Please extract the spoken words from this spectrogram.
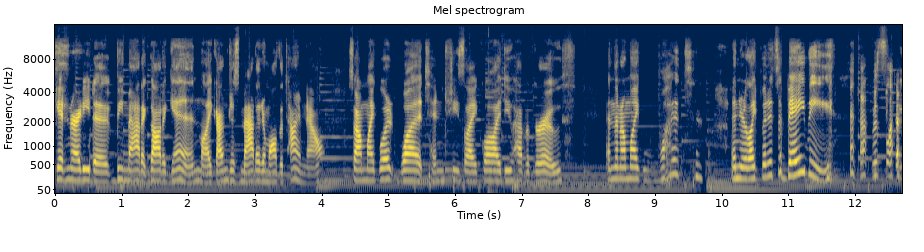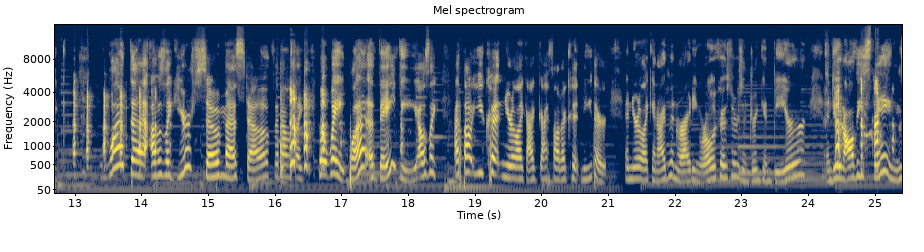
getting ready to be mad at God again. Like I'm just mad at him all the time now. So I'm like, What what? And she's like, Well, I do have a growth. And then I'm like, What? And you're like, But it's a baby. I was like, What the I was like, You're so messed up. And I was like, But wait, what? A baby? I was like, I thought you couldn't. You're like, I, I thought I couldn't either. And you're like, and I've been riding roller coasters and drinking beer and doing all these things.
